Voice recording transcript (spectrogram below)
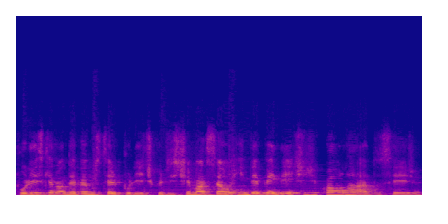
Por isso que não devemos ter político de estimação, independente de qual lado seja.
